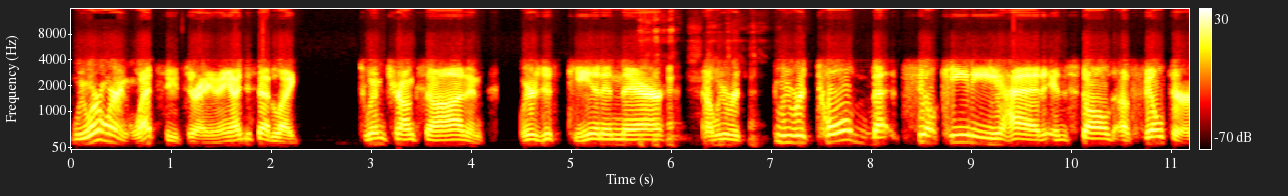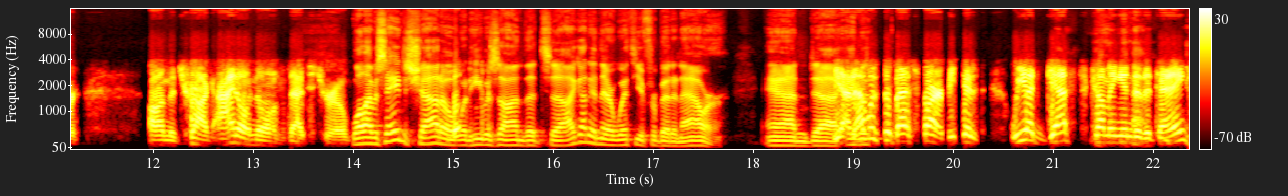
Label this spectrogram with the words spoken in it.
we weren't wearing wetsuits or anything. I just had like swim trunks on, and we were just peeing in there. and we were we were told that Silkini had installed a filter on the truck. I don't know if that's true. Well, I was saying to Shadow when he was on that uh, I got in there with you for about an hour, and uh, yeah, that was, was the best part because we had guests coming into the tank,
